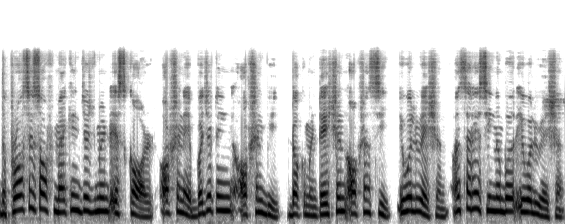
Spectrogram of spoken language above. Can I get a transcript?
The process of making judgment is called option A budgeting, option B documentation, option C evaluation. Answer A C number evaluation.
